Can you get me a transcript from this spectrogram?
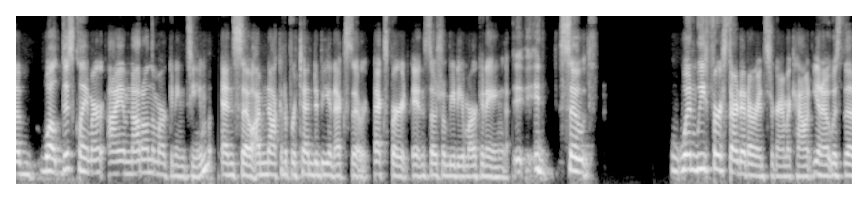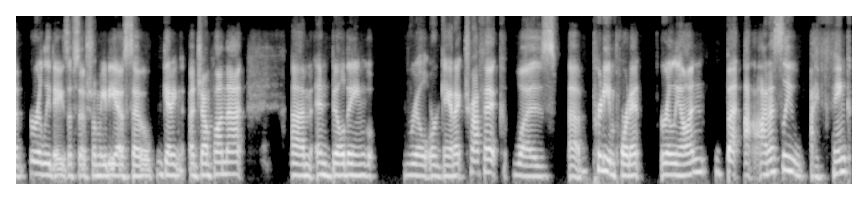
Um, well, disclaimer: I am not on the marketing team, and so I'm not going to pretend to be an ex- expert in social media marketing. It, it, so when we first started our Instagram account, you know, it was the early days of social media. So getting a jump on that um, and building real organic traffic was uh, pretty important early on. But uh, honestly, I think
